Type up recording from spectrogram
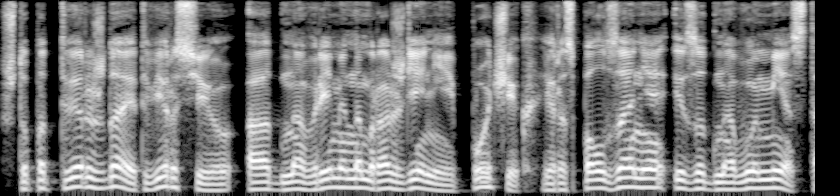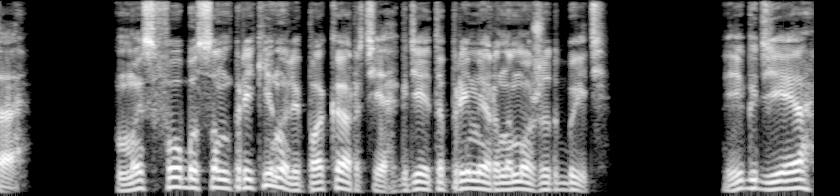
что подтверждает версию о одновременном рождении почек и расползания из одного места. Мы с Фобосом прикинули по карте, где это примерно может быть. «И где?»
